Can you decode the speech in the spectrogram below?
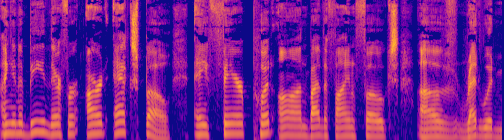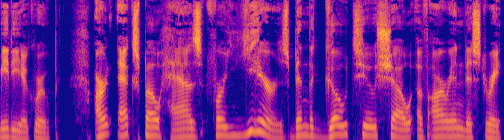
I'm going to be there for Art Expo, a fair put on by the fine folks of Redwood Media Group. Art Expo has for years been the go to show of our industry.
